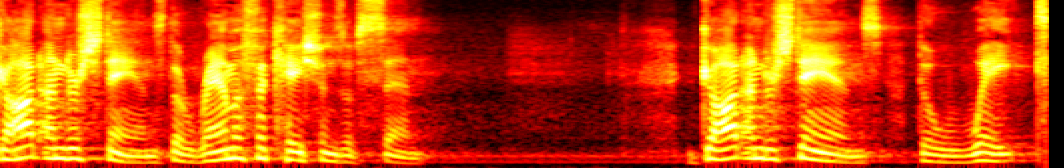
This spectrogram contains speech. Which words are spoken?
God understands the ramifications of sin. God understands the weight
